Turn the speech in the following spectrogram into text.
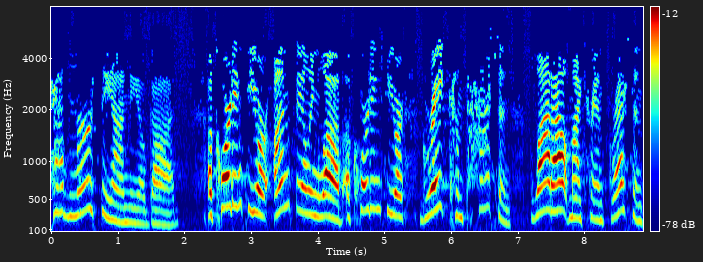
Have mercy on me, O God. According to your unfailing love, according to your great compassion, blot out my transgressions,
